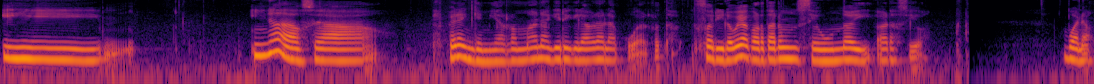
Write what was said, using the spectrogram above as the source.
y... Y nada, o sea, esperen que mi hermana quiere que le abra la puerta. Sorry, lo voy a cortar un segundo y ahora sigo. Bueno,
